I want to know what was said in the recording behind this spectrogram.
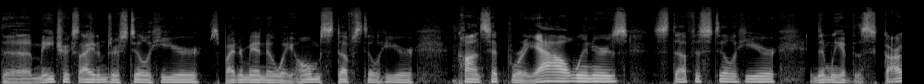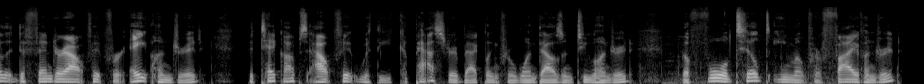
The Matrix items are still here. Spider Man No Way Home stuff still here. Concept Royale winners stuff is still here. And then we have the Scarlet Defender outfit for 800. The Tech Ops outfit with the capacitor backbling for 1200. The full tilt emote for 500.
